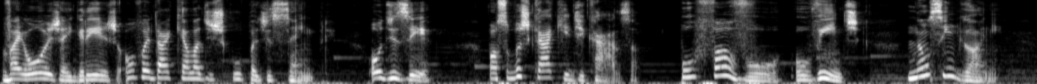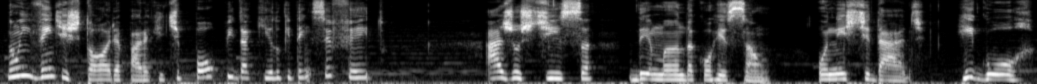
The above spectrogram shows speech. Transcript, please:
Vai hoje à igreja ou vai dar aquela desculpa de sempre? Ou dizer: Posso buscar aqui de casa? Por favor, ouvinte, não se engane. Não invente história para que te poupe daquilo que tem que ser feito. A justiça demanda correção, honestidade, rigor.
